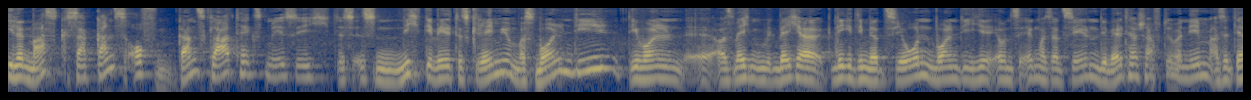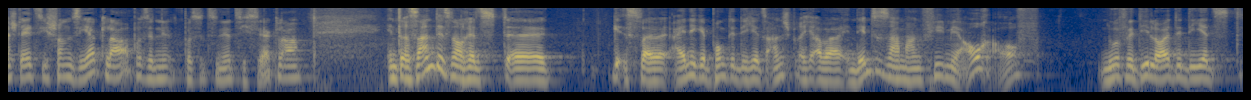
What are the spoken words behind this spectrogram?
Elon Musk sagt ganz offen, ganz klartextmäßig, das ist ein nicht gewähltes Gremium. Was wollen die? Die wollen, äh, aus welchen, mit welcher Legitimation wollen die hier uns irgendwas erzählen und die Weltherrschaft übernehmen? Also der stellt sich schon sehr klar, positioniert, positioniert sich sehr klar. Interessant ist noch jetzt, äh, ist zwar einige Punkte, die ich jetzt anspreche, aber in dem Zusammenhang fiel mir auch auf, nur für die Leute, die jetzt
